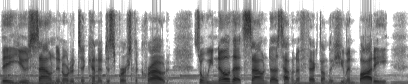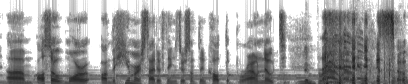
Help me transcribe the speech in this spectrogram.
they use sound in order to kind of disperse the crowd. So we know that sound does have an effect on the human body. Um, also, more on the humor side of things, there's something called the brown note. the brown note. so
